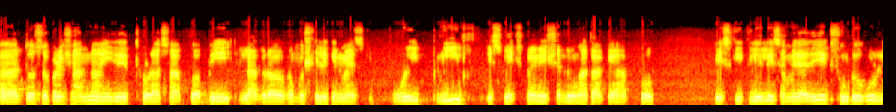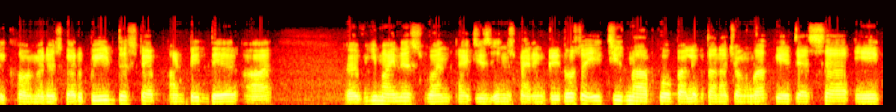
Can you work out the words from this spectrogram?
दोस्तों, परेशान ना ये थोड़ा सा आपको अभी लग रहा होगा मुश्किल, लेकिन मैं इसकी पूरी ब्रीफ इसको एक्सप्लेनेशन दूँगा ताकि आपको इसकी क्लियरली समझ आ जाए। एक सूडो कोड लिखा हुआ है मैंने उसका। Repeat the step until there are V minus one is in spanning tree दोस्तों, एक चीज़ मैं आपको पहले बताना चाहूँगा कि जैसा एक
